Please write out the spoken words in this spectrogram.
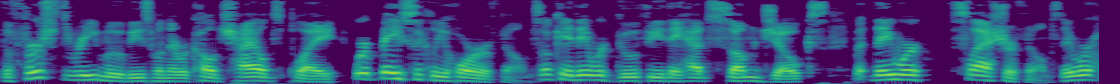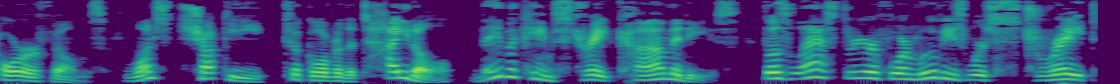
The first three movies, when they were called Child's Play, were basically horror films. Okay, they were goofy, they had some jokes, but they were slasher films. They were horror films. Once Chucky took over the title, they became straight comedies. Those last three or four movies were straight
